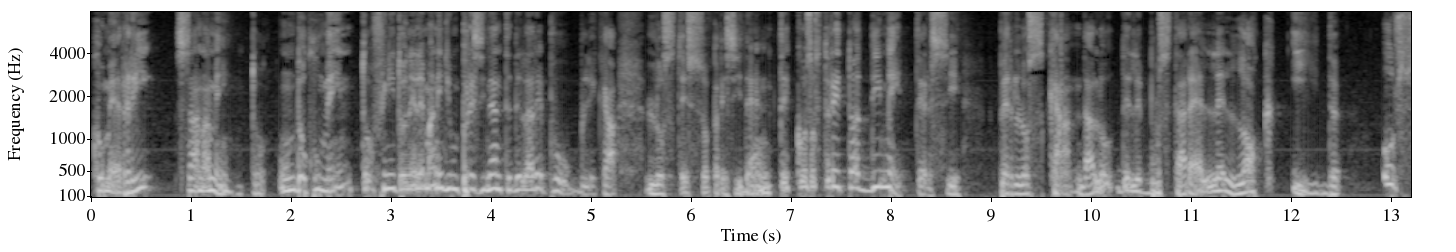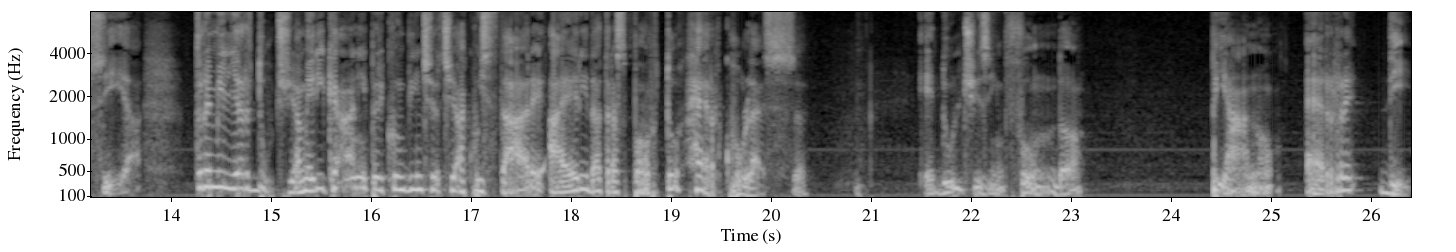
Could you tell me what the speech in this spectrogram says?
come risanamento, un documento finito nelle mani di un presidente della Repubblica, lo stesso presidente costretto a dimettersi per lo scandalo delle bustarelle Lockheed, ossia 3 miliarducci americani per convincerci a acquistare aerei da trasporto Hercules. E dulcis in fondo, piano RD,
